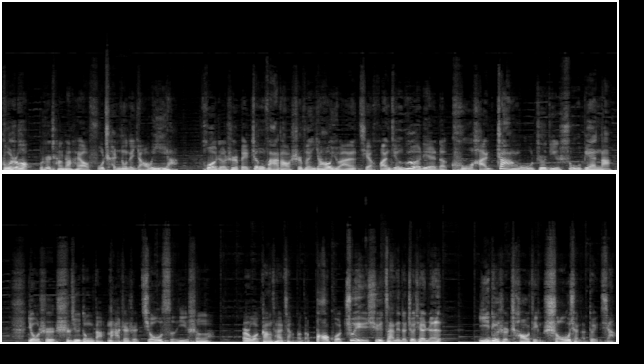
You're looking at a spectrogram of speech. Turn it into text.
古时候不是常常还要服沉重的徭役呀？或者是被征发到十分遥远且环境恶劣的苦寒瘴雾之地戍边呐。有时时局动荡，那真是九死一生啊。而我刚才讲到的，包括赘婿在内的这些人，一定是朝廷首选的对象。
